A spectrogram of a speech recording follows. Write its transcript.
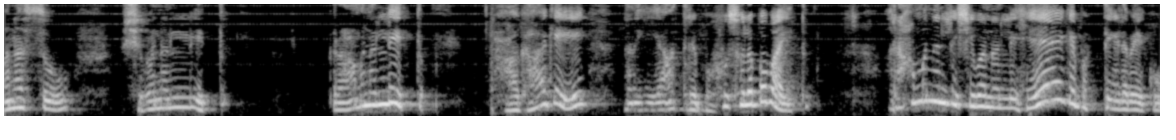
ಮನಸ್ಸು ಶಿವನಲ್ಲಿ ಇತ್ತು. ರಾಮನಲ್ಲಿ ಇತ್ತು. ಹಾಗಾಗಿ ನನಗೆ ಯಾತ್ರೆ ಬಹು ಸುಲಭವಾಯಿತು. ರಾಮನಲ್ಲಿ, ಶಿವನಲ್ಲಿ ಹೇಗೆ ಭಕ್ತಿ ಇಡಬೇಕು?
